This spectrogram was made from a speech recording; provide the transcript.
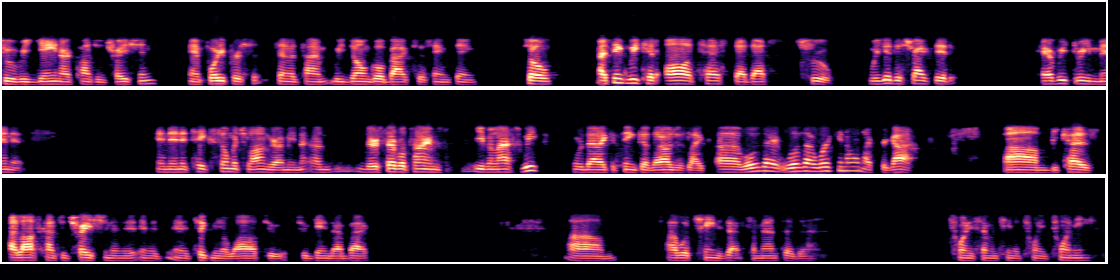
to regain our concentration. And 40% of the time, we don't go back to the same thing. So I think we could all attest that that's true. We get distracted every three minutes, and then it takes so much longer. I mean, um, there are several times, even last week, that I could think of that I was just like, uh, what was I, what was I working on? I forgot um, because I lost concentration and it, and it, and it took me a while to to gain that back. Um, I will change that Samantha to 2017 to 2020.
